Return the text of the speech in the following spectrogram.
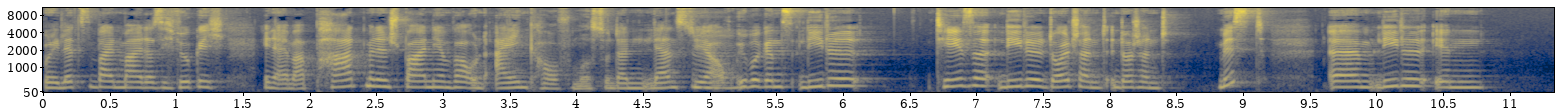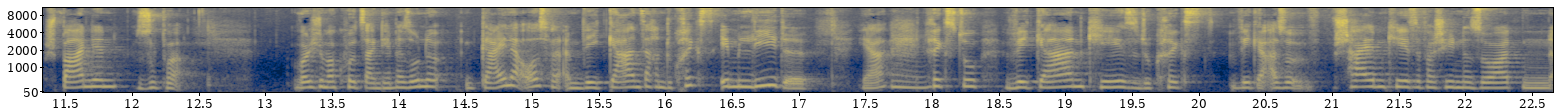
oder die letzten beiden Mal, dass ich wirklich in einem Apartment in Spanien war und einkaufen musste. Und dann lernst du mhm. ja auch übrigens Lidl, These, Lidl Deutschland, in Deutschland Mist, ähm, Lidl in Spanien super wollte ich nur mal kurz sagen, die haben ja so eine geile Auswahl an veganen Sachen. Du kriegst im Lidl, ja, mhm. kriegst du veganen Käse, du kriegst vegan, also Scheibenkäse, verschiedene Sorten,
